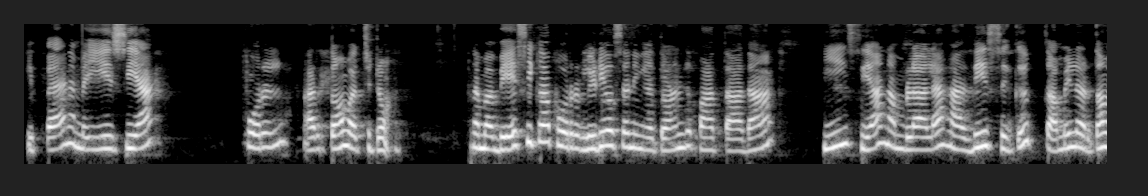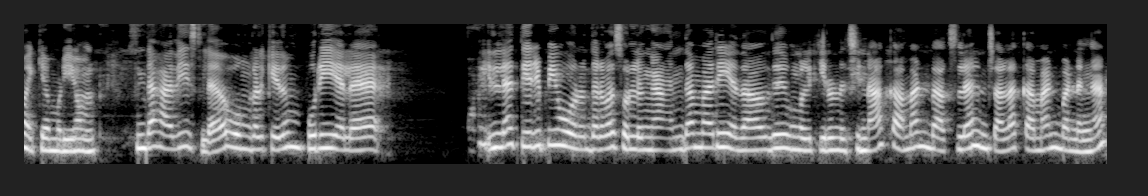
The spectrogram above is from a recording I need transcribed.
இப்போ நம்ம ஈஸியாக பொருள் அர்த்தம் வச்சுட்டோம். நம்ம பேசிக்காக போடுற வீடியோஸை நீங்கள் தொடர்ந்து பார்த்தா தான் ஈஸியாக நம்மளால் ஹதீஸுக்கு தமிழ் அர்த்தம் வைக்க முடியும். இந்த ஹதீஸில் உங்களுக்கு எதுவும் புரியலை? இல்லை திருப்பியும் ஒரு தடவை சொல்லுங்கள் அந்த மாதிரி ஏதாவது உங்களுக்கு இருந்துச்சுன்னா கமெண்ட் பாக்ஸில் இன்ஷால்லாம் கமெண்ட் பண்ணுங்கள்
